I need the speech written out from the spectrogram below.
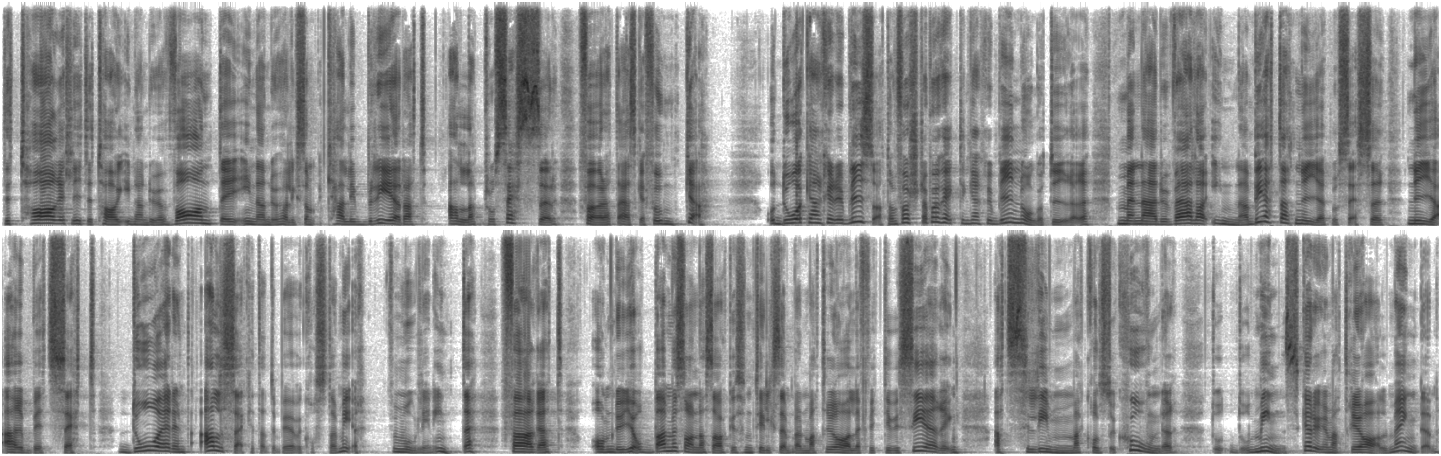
det tar ett litet tag innan du är vant dig, innan du har liksom kalibrerat alla processer för att det här ska funka. Och då kanske det blir så att de första projekten kanske blir något dyrare. Men när du väl har inarbetat nya processer, nya arbetssätt, då är det inte alls säkert att det behöver kosta mer. Förmodligen inte. För att om du jobbar med sådana saker som till exempel materialeffektivisering, att slimma konstruktioner, då, då minskar du ju materialmängden.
